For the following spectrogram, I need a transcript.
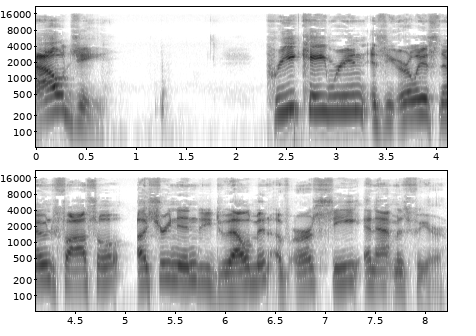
Algae. Precambrian is the earliest known fossil, ushering in the development of Earth's sea and atmosphere.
